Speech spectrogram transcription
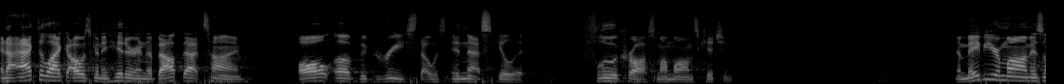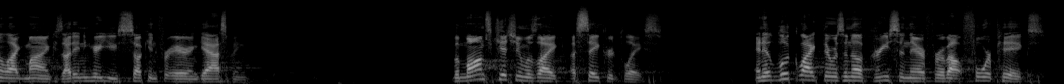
and I acted like I was going to hit her, and about that time, all of the grease that was in that skillet flew across my mom's kitchen. Now, maybe your mom isn't like mine because I didn't hear you sucking for air and gasping. But mom's kitchen was like a sacred place and it looked like there was enough grease in there for about four pigs.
